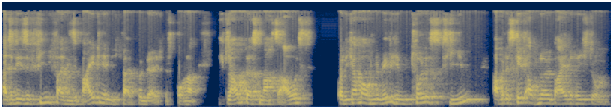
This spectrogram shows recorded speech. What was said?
Also diese Vielfalt, diese Beidhändigkeit, von der ich gesprochen habe. Ich glaube, das macht es aus. Und ich habe auch wirklich ein tolles Team, aber das geht auch nur in beide Richtungen.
